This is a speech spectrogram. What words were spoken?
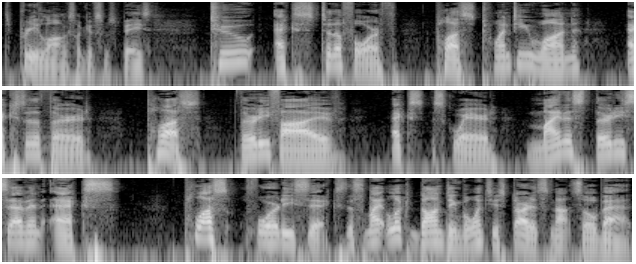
it's pretty long, so I'll give some space. 2x to the fourth plus 21x to the third plus 35x squared minus 37x plus 46. This might look daunting, but once you start, it's not so bad.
